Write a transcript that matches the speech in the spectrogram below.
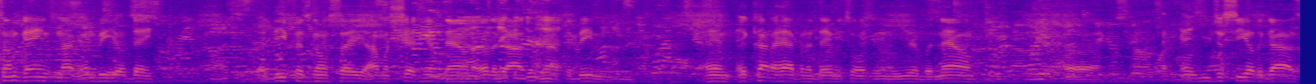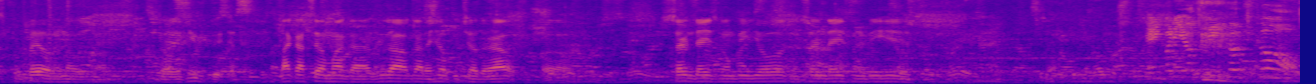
some games not gonna be your day. The defense gonna say, I'm gonna shut him down. The other guys gonna have to beat me. And it kind of happened to David towards the end of the year, but now, uh, and you just see other guys prevail in those games. So if you, like I tell my guys, we all gotta help each other out. Uh, certain days gonna be yours, and certain days gonna be his. Anybody else need Coach Call?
